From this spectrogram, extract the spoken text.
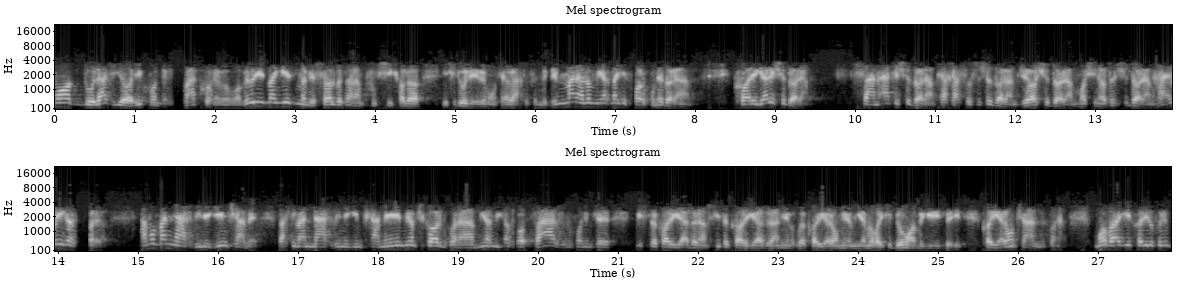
ما دولت یاری کنه کمک کنه به ما. ببینید من یه مثال بزنم کوچیک حالا یکی دو دقیقه ممکنه وقتتون بده من الان میگم من یه کارخونه دارم کارگرشو دارم. صنعتشو دارم تخصصشو دارم جاشو دارم ماشیناتشو دارم همه اینا دارم اما من نقدینگیم کمه. وقتی من نقدینگیم کمه میام چیکار می‌کنم؟ میام میگم خب فرض می‌کنیم که 20 تا کارگر دارم 30 تا کارگر دارم یه مقدار کارگرام میام میگم آقای که دو ماه بگیرید برید. کارگرام چند می‌کنم؟ ما باید یه کاری بکنیم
